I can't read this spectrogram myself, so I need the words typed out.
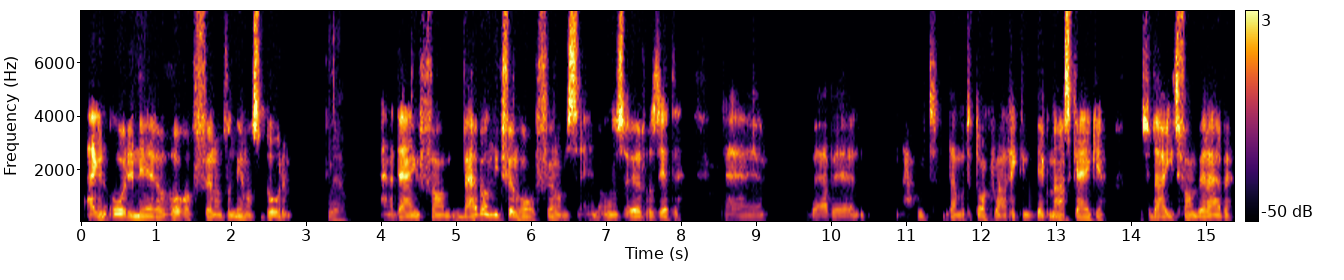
eigenlijk een ordinaire horrorfilm van Nederlandse bodem. Ja. En dan denk ik van, we hebben al niet veel horrorfilms in ons oeuvre zitten. Uh, we hebben, nou goed, dan moeten we toch wel richting Dick Maas kijken, als we daar iets van willen hebben.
